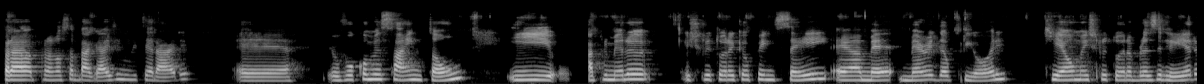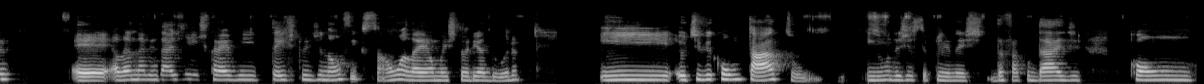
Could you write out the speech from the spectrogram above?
para a nossa bagagem literária. É, eu vou começar então, e a primeira escritora que eu pensei é a Mary Del Priori, que é uma escritora brasileira. É, ela, na verdade, escreve textos de não ficção, ela é uma historiadora. E eu tive contato em uma das disciplinas da faculdade com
